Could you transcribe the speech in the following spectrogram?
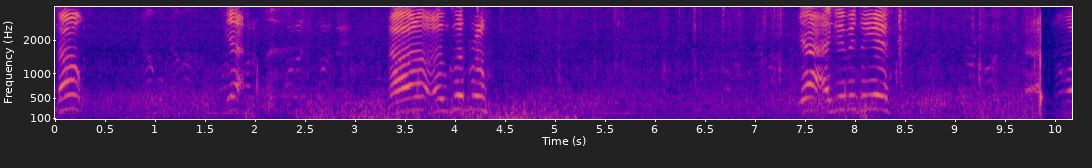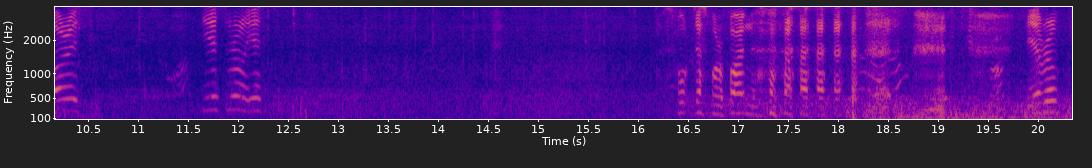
No. Yeah. No, no, I'm good, bro. Yeah, I give it to you. Uh, no worries. Yes, bro. Yes. Just for, just for fun. yeah, bro.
